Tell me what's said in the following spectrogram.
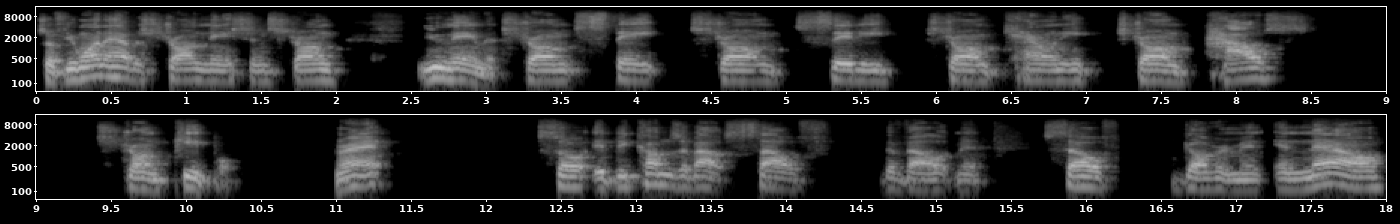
So if you want to have a strong nation strong you name it strong state strong city strong county strong house strong people right so it becomes about self development, self government. And now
